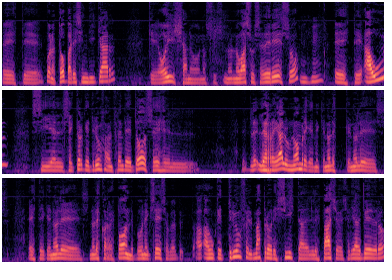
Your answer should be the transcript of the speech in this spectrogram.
este, bueno, todo parece indicar que hoy ya no, no, no, va a suceder eso, este, aún si el sector que triunfa en frente de todos es el les regalo un nombre que, que no les que no les este que no les no les corresponde por un exceso aunque triunfe el más progresista del espacio que sería de Pedro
